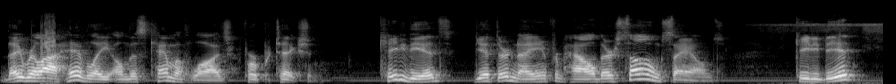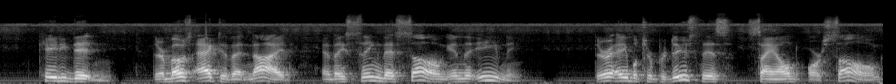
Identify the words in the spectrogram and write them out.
They rely heavily on this camouflage for protection. Katydids get their name from how their song sounds. Katydid, Katy didn't. They're most active at night and they sing this song in the evening. They're able to produce this sound or song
